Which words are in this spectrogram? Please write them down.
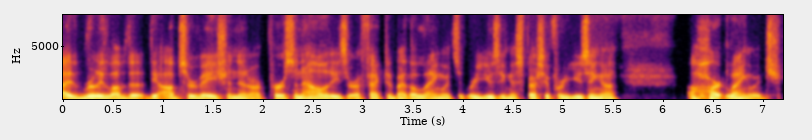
I really love the the observation that our personalities are affected by the language that we're using especially if we're using a, a heart language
